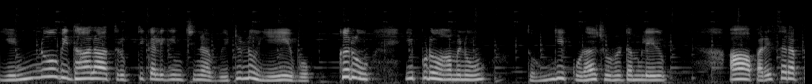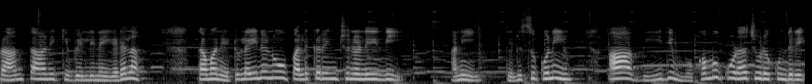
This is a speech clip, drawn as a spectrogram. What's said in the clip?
ఎన్నో విధాల తృప్తి కలిగించిన విటులు ఏ ఒక్కరూ ఇప్పుడు ఆమెను తొంగి కూడా చూడటం లేదు. ఆ పరిసర ప్రాంతానికి వెళ్ళిన ఎడల తమ నెటులైనను పలకరించుననేది అని తెలుసుకుని ఆ వీధి ముఖము కూడా చూడకుండిరి.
